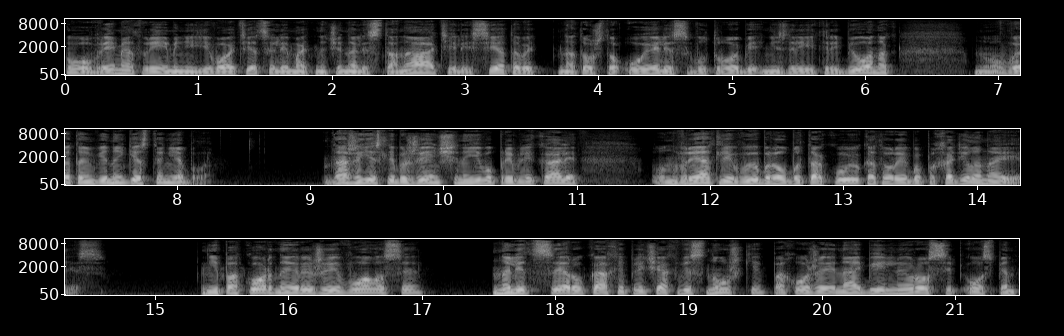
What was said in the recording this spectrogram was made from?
О, время от времени его отец или мать начинали стонать или сетовать на то, что у Элис в утробе не зреет ребенок, но в этом вины Геста не было. Даже если бы женщины его привлекали, он вряд ли выбрал бы такую, которая бы походила на Элис. Непокорные рыжие волосы, на лице, руках и плечах веснушки, похожие на обильную россыпь оспин.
